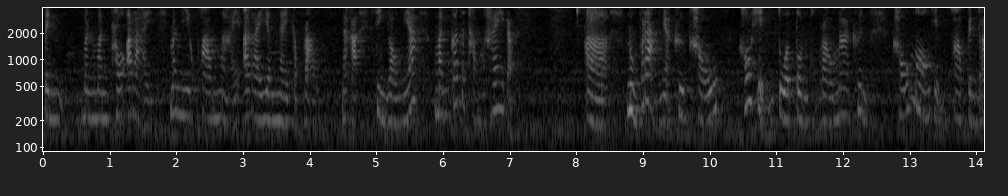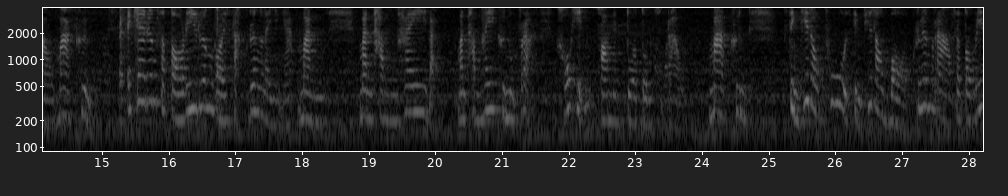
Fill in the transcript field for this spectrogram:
เป็น มันมันเพราะอะไร มันมีความหมายอะไรยังไงกับเรานะคะ สิ่งเหล่านี้มันก็จะทำให้แบบหนุ่มฝรั่งเนี่ยคือเขาเขาเห็นตัวตนของเรามากขึ้น เขามองเห็นความเป็นเรามากขึ้นไอ้แค่เรื่องสตอรี่เรื่องรอยสักเรื่องอะไรอย่างเงี้ยมันมันทำให้แบบมันทำให้คือหนุ่มฝรั่งเขาเห็นความเป็นตัวตนของเรามากขึ้น สิ่งที่เราพูดสิ่งที่เราบอกเรื่องราวสตอรี่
